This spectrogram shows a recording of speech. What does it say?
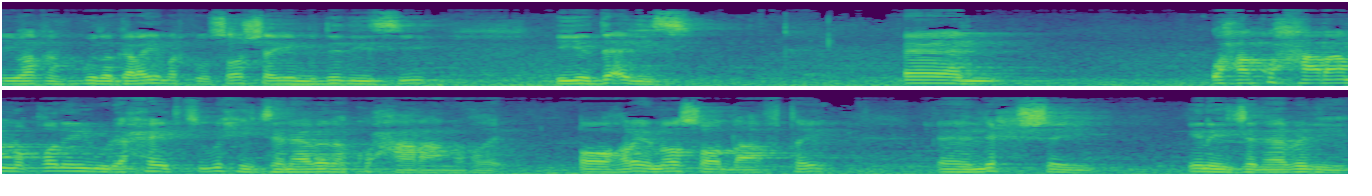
Ayuu halkan ku gudagalay markii uu soo sheegay muddadiisii iyo da'diisii. Waxaa ku xaaraan noqonaya u yihi wixii janaabada ku xaaraan noqday. Oo horey noo soo dhaaftay lix shay inay janaabadii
